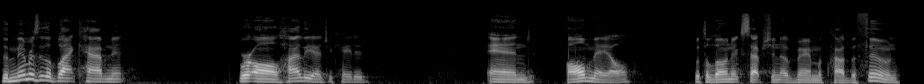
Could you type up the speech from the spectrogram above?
The members of the black cabinet were all highly educated and all male with the lone exception of Mary McLeod Bethune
